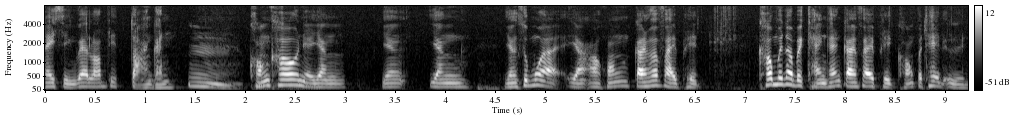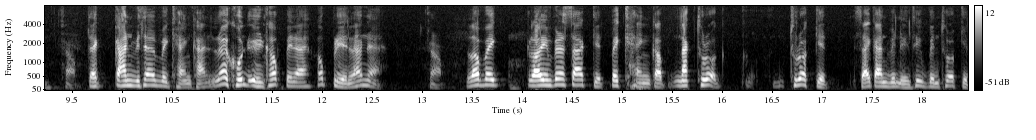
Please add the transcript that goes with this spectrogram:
ในสิ่งแวดล้อมที่ต่างกันอืมของเขาเนี่ยยังยังยังยังสมมติว่าอย่างเอาของการไฟฟ้าผลิต เขาไม่ต้องไปแข่งขันการไฟผลิตของประเทศอื่นครับแต่การบินไทยไปแข่งขัน แล้วคนอื่นเขาเป็นอะไรเขาเปลี่ยนแล้วเนี่ยครับเราไปเราเป็นภาษาอังกฤษไปแข่งกับนักธุรธุรกิจสายการบินอื่นที่เป็นธุรกิจ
